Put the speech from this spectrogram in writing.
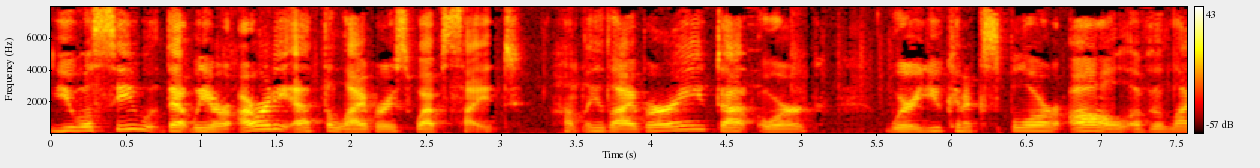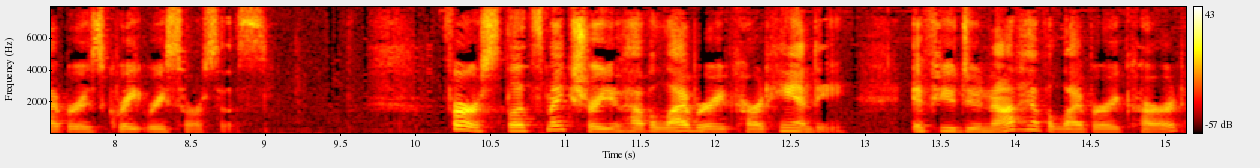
You will see that we are already at the library's website, huntleylibrary.org, where you can explore all of the library's great resources. First, let's make sure you have a library card handy. If you do not have a library card,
